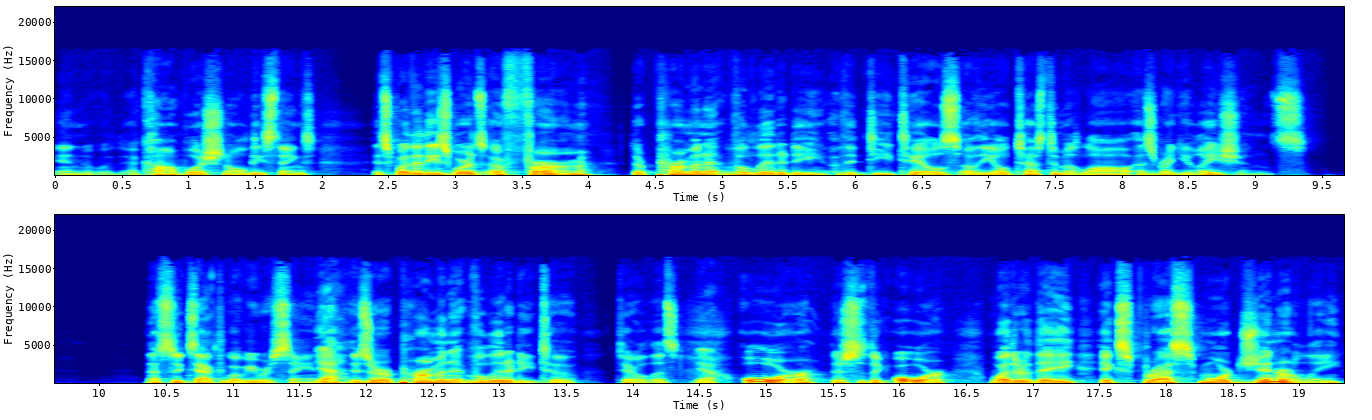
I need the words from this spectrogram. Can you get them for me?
and accomplish and all these things, it's whether these words affirm the permanent validity of the details of the Old Testament law as regulations. That's exactly what we were saying. Yeah. Is there a permanent validity to, to all this? Yeah. Or this is the or whether they express more generally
